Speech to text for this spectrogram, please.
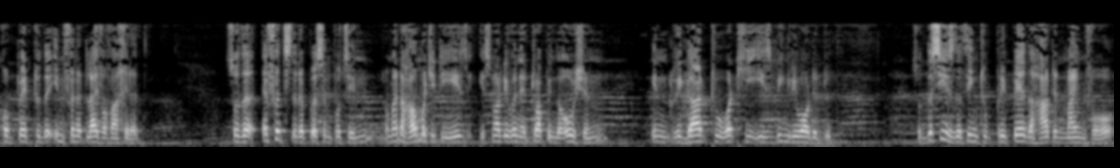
compared to the infinite life of Akhirat. So the efforts that a person puts in, no matter how much it is, it's not even a drop in the ocean in regard to what he is being rewarded with. So this is the thing to prepare the heart and mind for.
